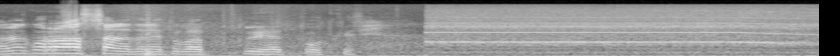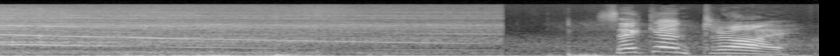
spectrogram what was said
Aina kun rassaneta, tänne niin tulee pyhät putket. Second try.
